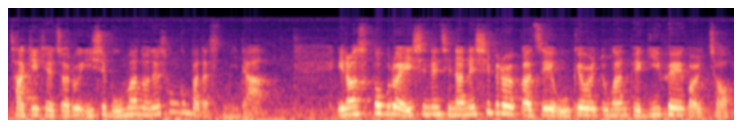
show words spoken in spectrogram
자기 계좌로 25만 원을 송금받았습니다. 이런 수법으로 A씨는 지난해 11월까지 5개월 동안 102회에 걸쳐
